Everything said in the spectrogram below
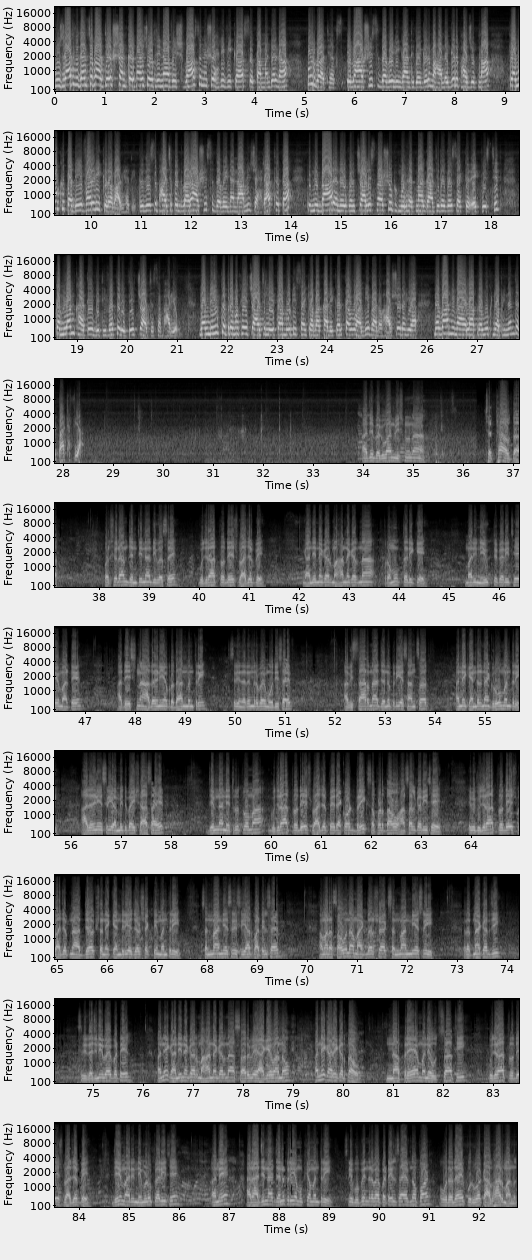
ગુજરાત વિધાનસભા અધ્યક્ષ શંકરભાઈ ચૌધરીના વિશ્વાસ અને શહેરી વિકાસ સત્તામંડળના પૂર્વ અધ્યક્ષ એવા આશીષ દવેની ગાંધીનગર મહાનગર ભાજપના પ્રમુખ પદે વરણી કરવામાં આવી હતી. પ્રદેશ ભાજપ દ્વારા આશીષ દવેના નામની જાહેરાત થતા તેમને બાર અને ઓગણચાલીસના શુભ મુહૂર્તમાં ગાંધીનગર સેક્ટર એકવીસ સ્થિત કમલમ ખાતે વિધિવત રીતે ચાર્જ સંભાળ્યો. નવનિયુક્ત પ્રમુખે ચાર્જ લેતા મોટી સંખ્યામાં કાર્યકર્તાઓ આગેવાનો હાજર રહ્યા. નવા નિમાયેલા પ્રમુખને અભિનંદન પાઠવ્યા. આજે ભગવાન વિષ્ણુના છઠ્ઠા અવતાર. પરશુરામ જયંતિના દિવસે ગુજરાત પ્રદેશ ભાજપે ગાંધીનગર મહાનગરના પ્રમુખ તરીકે મારી નિયુક્ત કરી છે એ માટે આ દેશના આદરણીય પ્રધાનમંત્રી શ્રી નરેન્દ્રભાઈ મોદી સાહેબ, આ વિસ્તારના જનપ્રિય સાંસદ અને કેન્દ્રના ગૃહમંત્રી આદરણીય શ્રી અમિતભાઈ શાહ સાહેબ, જેમના નેતૃત્વમાં ગુજરાત પ્રદેશ ભાજપે રેકોર્ડ બ્રેક સફળતાઓ હાંસલ કરી છે. એવી ગુજરાત પ્રદેશ ભાજપના અધ્યક્ષ અને કેન્દ્રીય જળશક્તિ મંત્રી સન્માનીય શ્રી સી આર પાટીલ સાહેબ, અમારા સૌના માર્ગદર્શક સન્માનીય શ્રી રત્નાકરજી, શ્રી રજનીભાઈ પટેલ અને ગાંધીનગર મહાનગરના સર્વે આગેવાનો અને કાર્યકર્તાઓ, ના પ્રેમ અને ઉત્સાહથી ગુજરાત પ્રદેશ ભાજપે જે મારી નિમણૂક કરી છે અને રાજ્યના જનપ્રિય મુખ્યમંત્રી શ્રી ભૂપેન્દ્રભાઈ પટેલ સાહેબનો પણ હું હૃદયપૂર્વક આભાર માનું છું.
